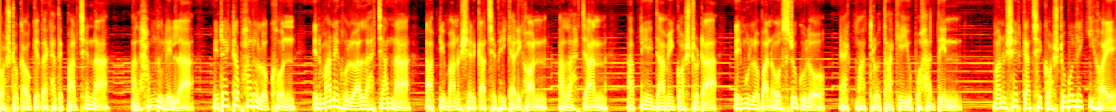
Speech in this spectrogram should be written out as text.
কষ্ট কাউকে দেখাতে পারছেন না। আলহামদুলিল্লাহ, এটা একটা ভালো লক্ষণ। এর মানে হলো আল্লাহ চান না আপনি মানুষের কাছে ভিখারি হন। আল্লাহ চান আপনি এই দামি কষ্টটা, এই মূল্যবান অস্ত্রগুলো একমাত্র তাকেই উপহার দিন। মানুষের কাছে কষ্ট বললে কি হয়?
